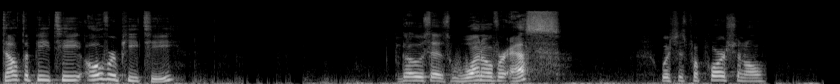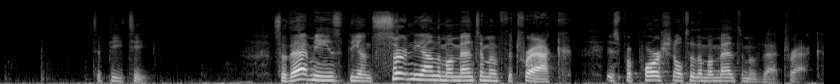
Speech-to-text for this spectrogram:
delta pt over pt goes as 1 over s, which is proportional to pt. So that means the uncertainty on the momentum of the track is proportional to the momentum of that track.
